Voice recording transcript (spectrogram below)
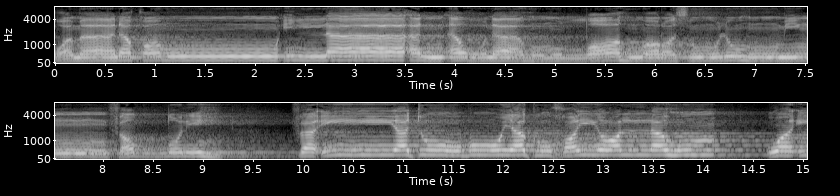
وما نقموا إلا أن أغناهم الله ورسوله من فضله فإن يتوبوا يك خيرا لهم وان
